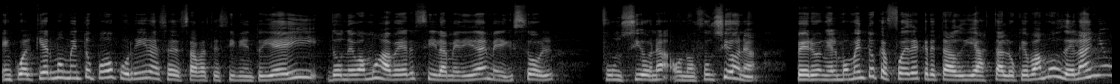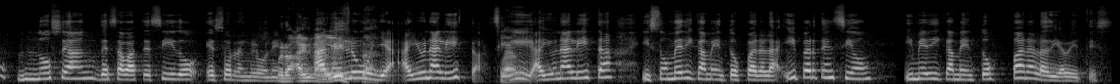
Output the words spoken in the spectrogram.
En cualquier momento puede ocurrir ese desabastecimiento y ahí donde vamos a ver si la medida de Medixol funciona o no funciona pero en el momento que fue decretado y hasta lo que vamos del año, no se han desabastecido esos renglones. Pero hay una Aleluya, hay una lista, sí, hay una lista y son medicamentos para la hipertensión y medicamentos para la diabetes.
